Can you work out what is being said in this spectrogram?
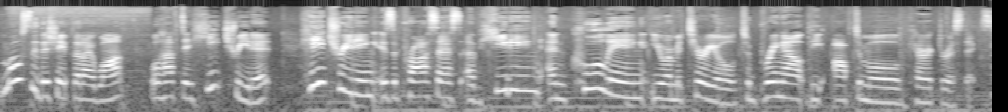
mostly the shape that I want. We'll have to heat treat it Heat treating is a process of heating and cooling your material to bring out the optimal characteristics.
